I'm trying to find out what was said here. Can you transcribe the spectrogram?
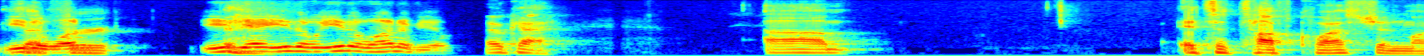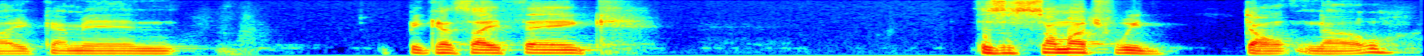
Either one. For... yeah, either either one of you. Okay. Um, it's a tough question, Mike. I mean, because I think there's so much we don't know.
